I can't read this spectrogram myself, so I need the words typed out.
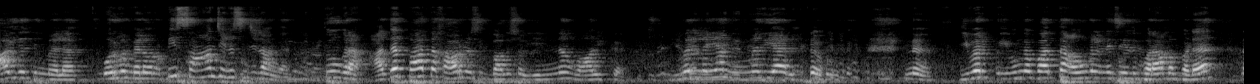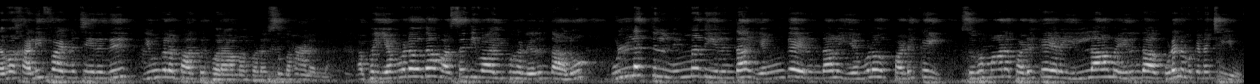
ஆயுதத்தின் மேல ஒருவன் மேல ஒரு அப்படியே சாஞ்சு என்ன செஞ்சிட்டாங்க? தூங்குறான் அதை பார்த்த ஹாரூன் ரஷீத் பாதுஷா என்ன வாழ்க்கை? இவர் இல்லையா நிம்மதியா என்ன? இவர் இவங்க பார்த்து அவங்க என்ன செய்யுது? பொறாமப்பட. நம்ம ஹலீஃபா என்ன செய்யறது இவங்கள பார்த்து பொறாமப்பட. சுபஹானல்ல. அப்ப எவ்வளவுதான் வசதி வாய்ப்புகள் இருந்தாலும் உள்ளத்தில் நிம்மதி இருந்தா எங்க இருந்தாலும் எவ்வளவு படுக்கை சுகமான படுக்கை இல்லாம இருந்தா கூட நமக்கு என்ன செய்யும்?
